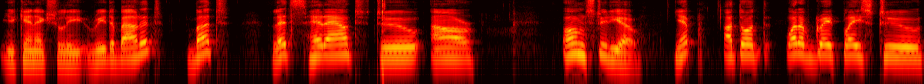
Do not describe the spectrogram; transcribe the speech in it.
you can actually read about it. But let's head out to our Ohm Studio. Yep, I thought what a great place to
